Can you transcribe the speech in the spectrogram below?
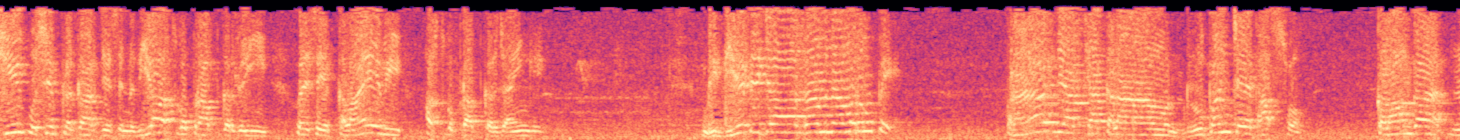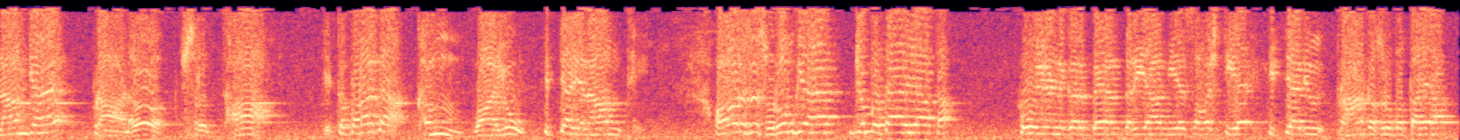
ठीक उसी प्रकार जैसे नदियाँ अस्त को प्राप्त कर गई, वैसे कलाएँ भी अस्त को प्राप्त कर जाएँगे। विद्यते आसाम नाम रूपे। प्राणाद्याख्या कला नाम रूपन चेथास्व कलाओं का नाम क्या है? प्राण, श्रद्धा। ये तो पढ़ा था, खम, वायु, इत्यादि नाम थे। और उसे स्वरूप क्या है? जो बताया गया था। वो गर्भ अंतरियाम ये समष्टि है, इत्यादि प्राण का स्वरूप बताया।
